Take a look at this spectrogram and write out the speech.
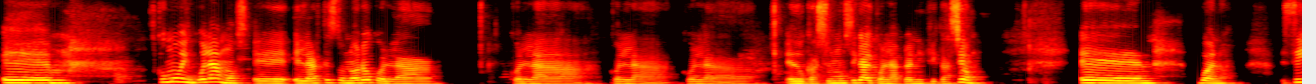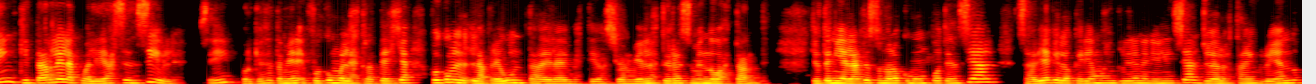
Em, ¿Cómo vinculamos eh, el arte sonoro con la, con la, con, la, con la educación musical, con la planificación? Bueno, sin quitarle la cualidad sensible, ¿sí? Porque esa también fue como la estrategia, fue como la pregunta de la investigación, bien la estoy resumiendo bastante. Yo tenía el arte sonoro como un potencial, sabía que lo queríamos incluir en el inicial, yo ya lo estaba incluyendo,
